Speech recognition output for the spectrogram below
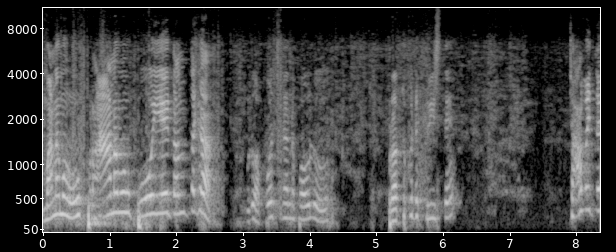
మనము ప్రాణము పోయేటంతగా ఇప్పుడు అపోజిట్ పౌలు బ్రతుకుట క్రీస్తే చావైతే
